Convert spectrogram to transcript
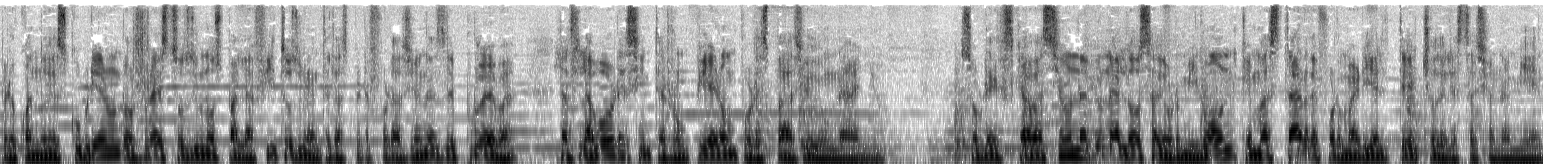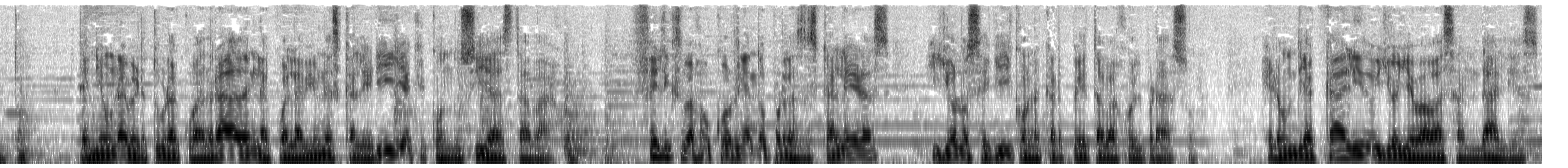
pero cuando descubrieron los restos de unos palafitos durante las perforaciones de prueba, las labores se interrumpieron por espacio de un año. Sobre excavación había una losa de hormigón que más tarde formaría el techo del estacionamiento. Tenía una abertura cuadrada en la cual había una escalerilla que conducía hasta abajo. Félix bajó corriendo por las escaleras y yo lo seguí con la carpeta bajo el brazo. Era un día cálido y yo llevaba sandalias,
